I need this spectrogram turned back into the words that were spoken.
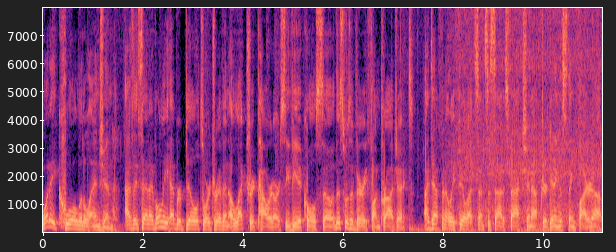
What a cool little engine. As I said, I've only ever built or driven electric powered RC vehicles, so this was a very fun project. I definitely feel that sense of satisfaction after getting this thing fired up.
